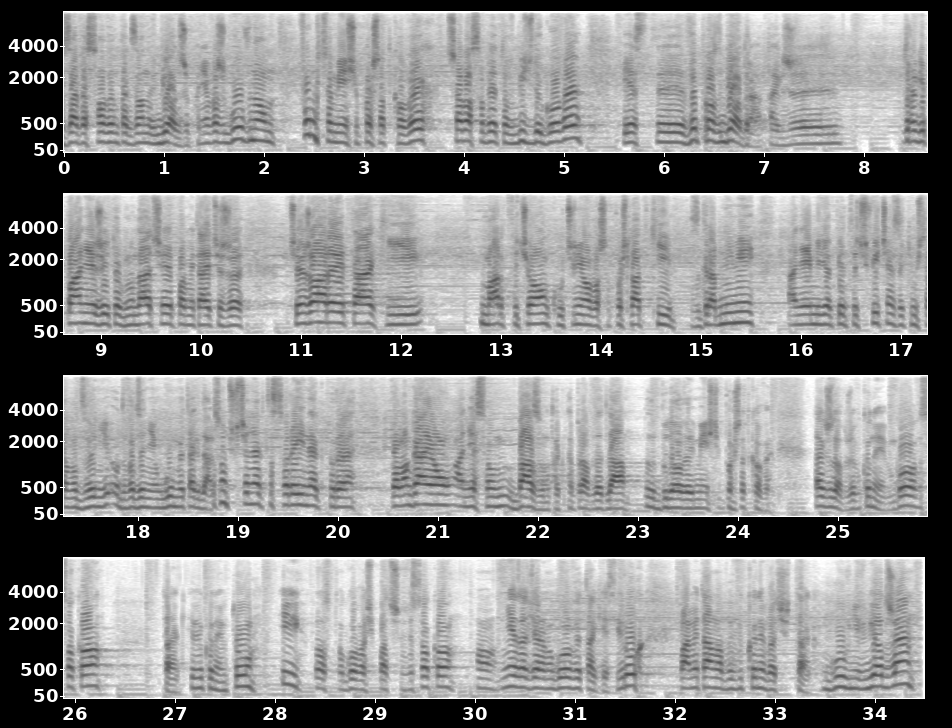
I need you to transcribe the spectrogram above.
zawiasowym, tak zwanym w biodrze, ponieważ główną funkcją mięśni pośladkowych, trzeba sobie to wbić do głowy, jest y, wyprost biodra. Także drogie panie, jeżeli to oglądacie, pamiętajcie, że ciężary, tak i martwy ciąg uczynią wasze pośladki zgrabnymi, a nie 1 500 ćwiczeń z jakimś tam odwodzeniem- gumy i tak dalej. Są ćwiczenia akcesoryjne, które pomagają, a nie są bazą tak naprawdę dla budowy mięśni pośladkowych. Także dobrze, wykonujemy. Głowa wysoko, tak, i wykonujemy tu i prosto głowa się patrzy wysoko. O, nie zadzieramy głowy, tak jest. I ruch. Pamiętamy, aby wykonywać tak, głównie w biodrze.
